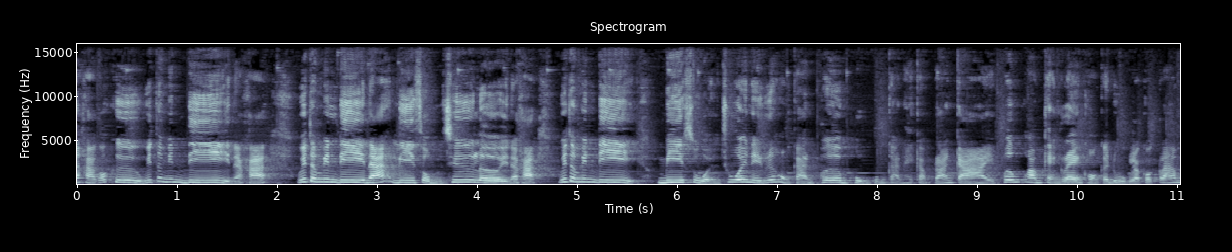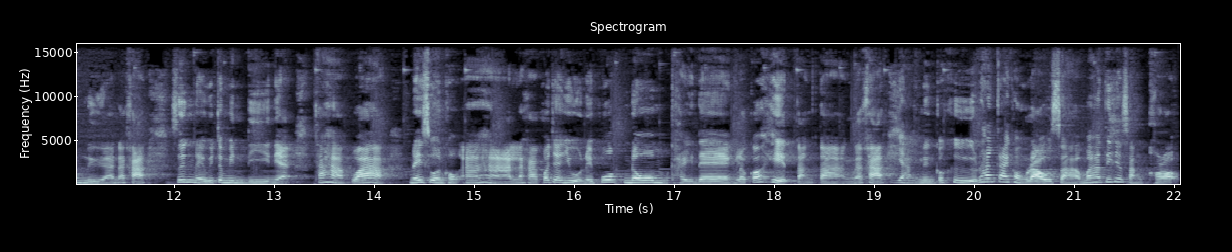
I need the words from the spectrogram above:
นะคะก็คือวิตามินดีนะคะ วิตามินดีนะดีสมชื่อเลยนะคะ วิตามินดีมีส่วนช่วยในเรื่องของการเพิ่มภูมิคุ้มกันให้กับร่างกาย เพิ่มความแข็งแรงของกระดูกแล้วก็กล้ามเนื้อนะคะ ซึ่งในวิตามินดีเนี่ยถ้าหากว่าในส่วนของอาหารนะคะ ก็จะอยู่ในพวกนมไข่แดงแล้วก็เห็ดต่างๆนะคะ อย่างหนึ่งก็คือร่างกายของเราสามารถที่จะสังเคราะห์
